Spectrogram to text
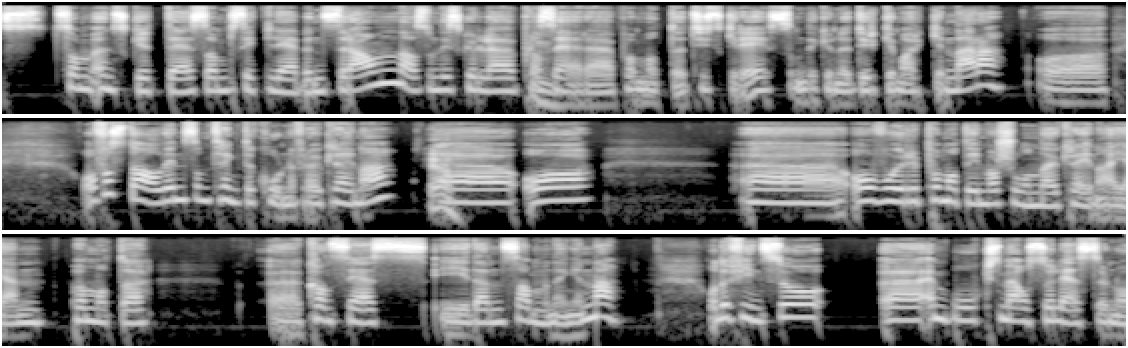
som ønsket det som sitt Lebensraum, da, som de skulle plassere på en måte tyskere i, som de kunne dyrke marken der. Da. Og, og for Stalin, som trengte kornet fra Ukraina. Ja. Eh, og, eh, og hvor på en måte invasjonen av Ukraina igjen på en måte eh, kan ses i den sammenhengen. Da. Og det fins jo en bok som jeg også leser nå,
